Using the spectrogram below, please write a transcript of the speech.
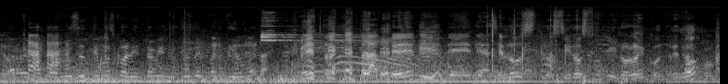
yo. Los últimos 40 minutos del partido, traté de, de- de hacer los, los tiros y no los encontré ¿No? tampoco.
